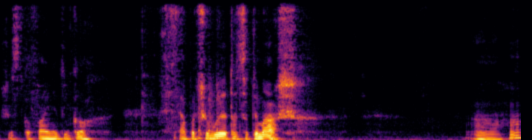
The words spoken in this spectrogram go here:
Wszystko fajnie, tylko ja potrzebuję to, co ty masz. Aha.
